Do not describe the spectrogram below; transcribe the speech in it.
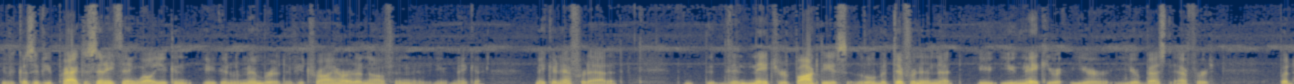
because if you practice anything, well, you can you can remember it if you try hard enough and you make a make an effort at it the, the, nature of bhakti is a little bit different in that you, you make your, your, your best effort, but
